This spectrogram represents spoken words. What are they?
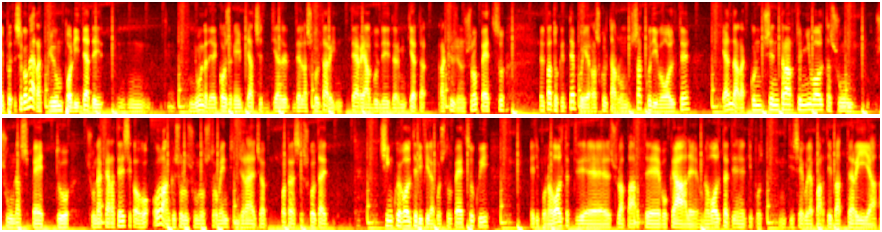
e secondo me racchiude un po' l'idea dei una delle cose che mi piace dell'ascoltare interi album dei Dream Theater racchiusi in un solo pezzo è il fatto che te puoi ascoltarlo un sacco di volte e andare a concentrarti ogni volta su un, su un aspetto, su una caratteristica o, o, anche solo su uno strumento in generale, cioè potresti ascoltare 5 volte di fila questo pezzo qui e tipo una volta ti, eh, sulla parte vocale, una volta ti, tipo, ti segue la parte di batteria,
